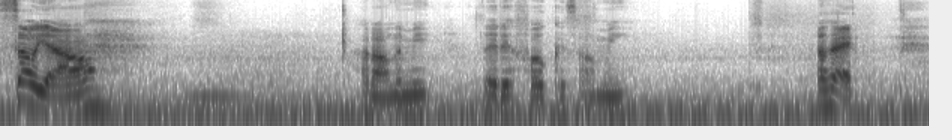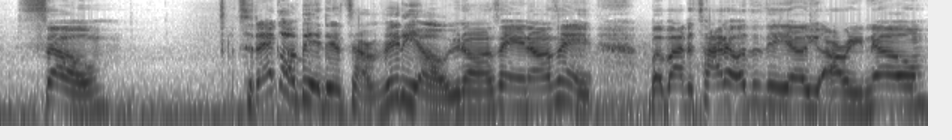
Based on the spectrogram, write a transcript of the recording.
So y'all hold on let me let it focus on me. Okay so today gonna be a different video you know what i'm saying you know what i'm saying? But by the title of the video you already know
